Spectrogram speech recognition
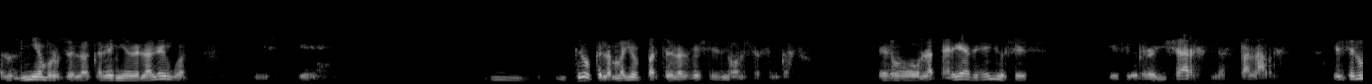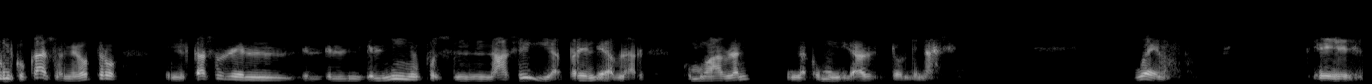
a los miembros de la Academia de la Lengua. Este, y, creo que la mayor parte de las veces no les hacen caso. Pero la tarea de ellos es es revisar las palabras. Es el único caso. En el otro, en el caso del, del, del, niño, pues nace y aprende a hablar como hablan en la comunidad donde nace. Bueno, eh,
